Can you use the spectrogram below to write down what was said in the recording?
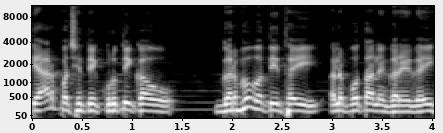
ત્યાર પછી તે કૃતિકાઓ ગર્ભવતી થઈ અને પોતાને ઘરે ગઈ.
